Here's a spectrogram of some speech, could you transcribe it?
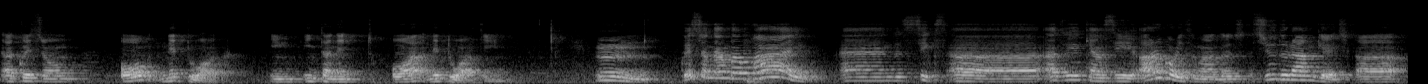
a question of network, in internet or networking. Hmm. Question number five and six, uh, as you can see, algorithm and pseudo language are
